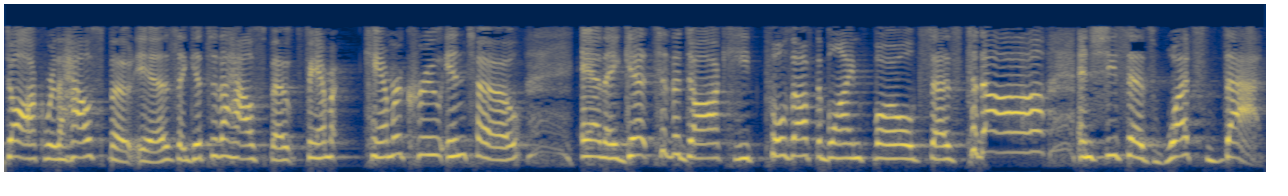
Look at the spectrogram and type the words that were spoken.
dock where the houseboat is. They get to the houseboat. Fam- camera crew in tow, and they get to the dock. He pulls off the blindfold, says, ta-da! And she says, what's that?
